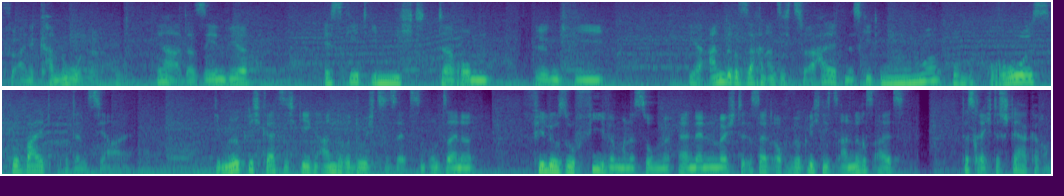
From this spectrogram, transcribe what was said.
für eine Kanone. Und ja, da sehen wir, es geht ihm nicht darum, irgendwie ja, andere Sachen an sich zu erhalten. Es geht ihm nur um rohes Gewaltpotenzial. Die Möglichkeit, sich gegen andere durchzusetzen und seine Philosophie, wenn man es so äh, nennen möchte, ist halt auch wirklich nichts anderes als das Recht des Stärkeren.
